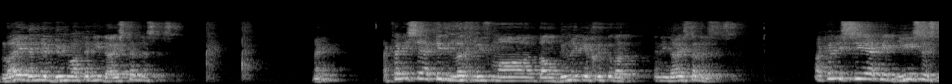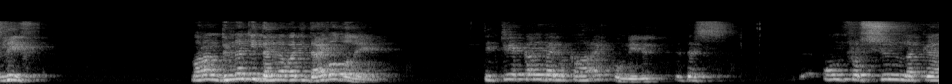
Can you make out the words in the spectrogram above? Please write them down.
bly dinge doen wat in die duisternis is nie. Né? Nee? Ek kan nie sê ek het die lig lief maar dan doen ek die goeie wat in die duisternis is nie. Ek kan nie sê ek het Jesus lief maar dan doen ek die dinge wat die duiwel wil hê. Die twee kan nie by mekaar uitkom nie. Dit dit is onversoenlike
